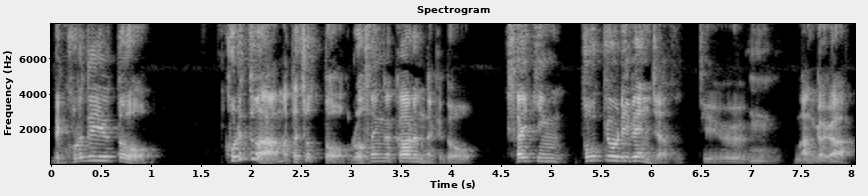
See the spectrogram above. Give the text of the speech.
で、これで言うと、これとはまたちょっと路線が変わるんだけど、最近、東京リベンジャーズっていううん。漫画が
